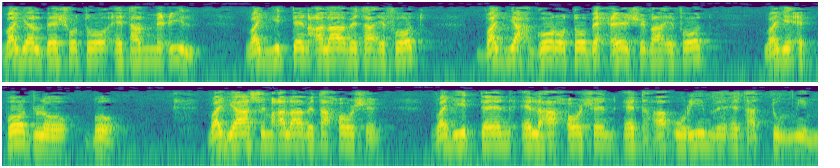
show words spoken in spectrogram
וילבש אותו את המעיל, וייתן עליו את האפוד, ויחגור אותו בחשב האפוד, ויאפוד לו בו. וישם עליו את החושן, וייתן אל החושן את האורים ואת התומים.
